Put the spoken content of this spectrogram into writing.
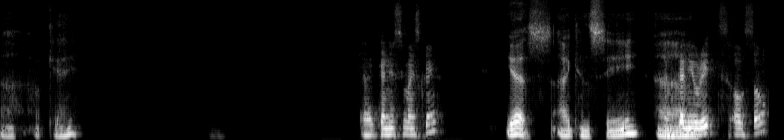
Uh, okay. Uh, can you see my screen? Yes, I can see. Um, can you um, read also?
